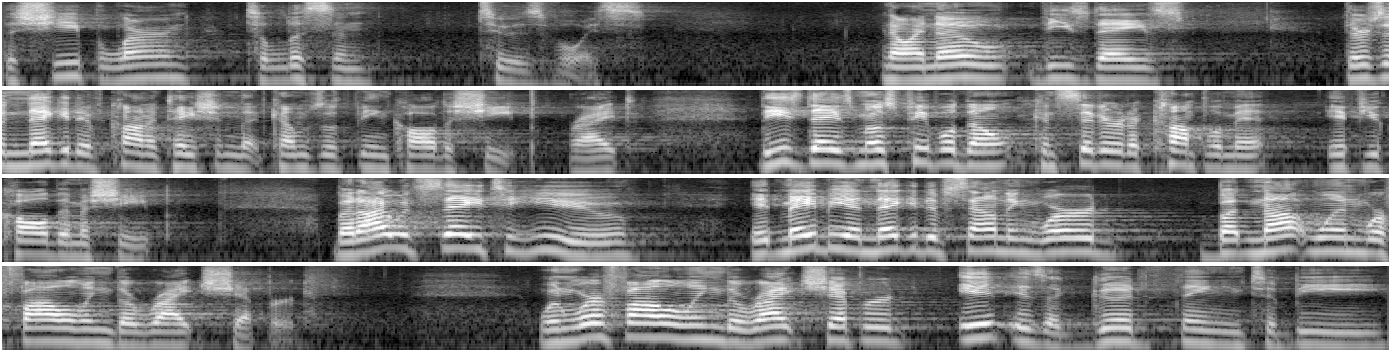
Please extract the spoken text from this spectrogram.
the sheep learn to listen to his voice. Now, I know these days there's a negative connotation that comes with being called a sheep, right? These days, most people don't consider it a compliment if you call them a sheep. But I would say to you, it may be a negative sounding word, but not when we're following the right shepherd. When we're following the right shepherd, it is a good thing to be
